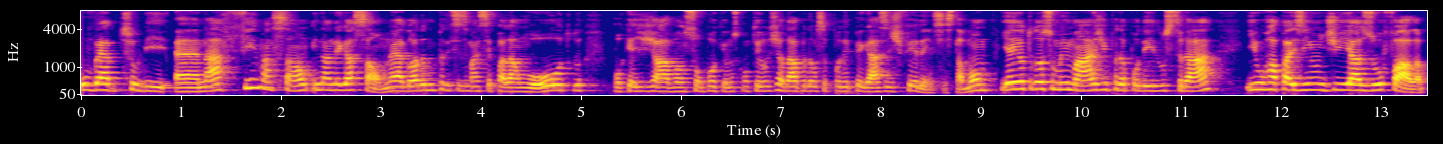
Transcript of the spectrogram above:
o verbo to be uh, na afirmação e na negação. Né? Agora não precisa mais separar um ou outro, porque a gente já avançou um pouquinho nos conteúdos, já dá para você poder pegar essas diferenças, tá bom? E aí eu trouxe uma imagem para poder ilustrar e o rapazinho de azul fala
